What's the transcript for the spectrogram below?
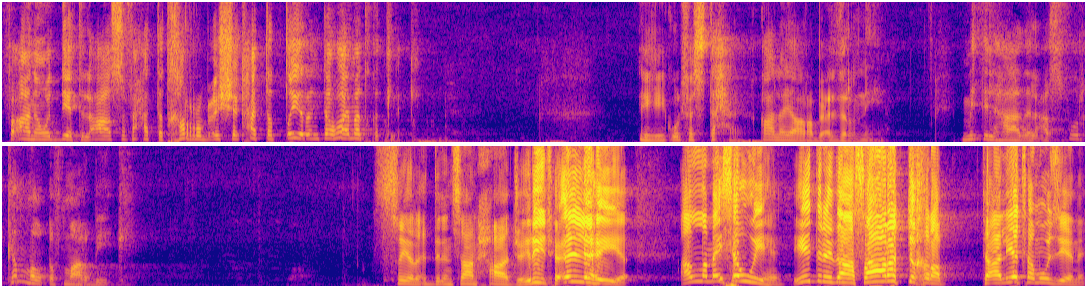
فانا وديت العاصفة حتى تخرب عشك حتى تطير انت وهاي ما تقتلك. إيه يقول فاستحى. قال يا رب اعذرني. مثل هذا العصفور كم موقف مار بيك؟ تصير عند الإنسان حاجة يريدها إلا هي. الله ما يسويها. يدري إذا صارت تخرب. تاليتها مو زينة.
